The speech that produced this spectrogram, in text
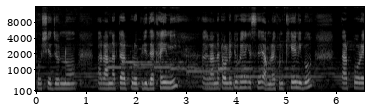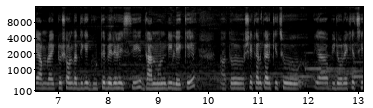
তো সেজন্য রান্নাটা আর পুরোপুরি দেখাইনি। রান্নাটা অলরেডি হয়ে গেছে, আমরা এখন খেয়ে নিব। তারপরে আমরা একটু সন্ধ্যার দিকে ঘুরতে বের হয়েছি ধানমন্ডি লেকে। তো সেখানকার কিছু ইয়া ভিডিও রেখেছি,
